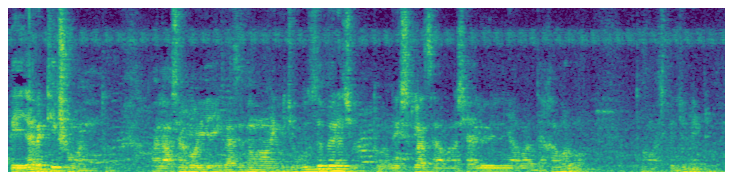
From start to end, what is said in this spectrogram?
পেয়ে যাবে ঠিক সময় মতো। তাহলে আশা করি এই ক্লাসে তোমরা অনেক কিছু বুঝতে পেরেছ। তো নেক্সট ক্লাসে আমরা শ্যালুইল নিয়ে আবার দেখা করব। তো আজকের জন্য এটুকু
